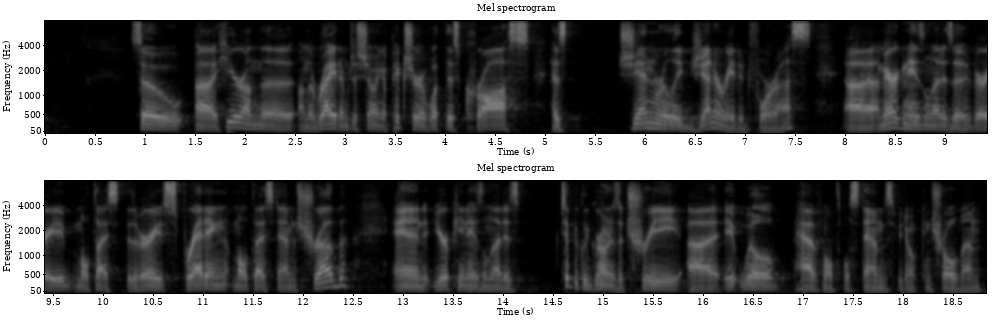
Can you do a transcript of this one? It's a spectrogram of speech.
So uh, here on the, on the right, I'm just showing a picture of what this cross has generally generated for us. Uh, American hazelnut is a very multi, is a very spreading multi-stemmed shrub, and European hazelnut is typically grown as a tree. Uh, it will have multiple stems if you don't control them,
